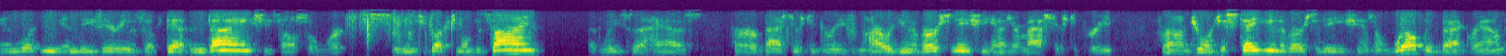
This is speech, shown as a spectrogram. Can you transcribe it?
and working in these areas of death and dying. She's also worked in instructional design. Lisa has her bachelor's degree from Howard University. She has her master's degree from Georgia State University. She has a wealth of background.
